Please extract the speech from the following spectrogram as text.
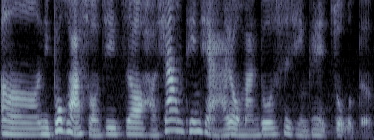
嗯、呃，你不划手机之后，好像听起来还有蛮多事情可以做的，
